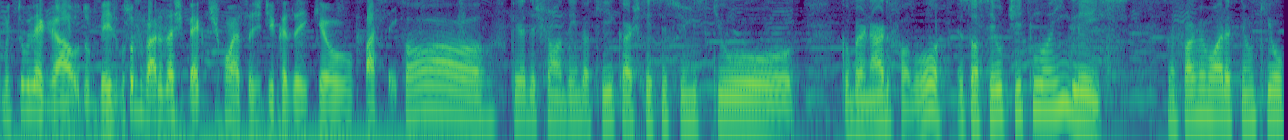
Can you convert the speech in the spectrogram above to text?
muito legal do beisebol sobre vários aspectos com essas dicas aí que eu passei. Só queria deixar um adendo aqui, que eu acho que esses filmes que o, que o Bernardo falou, eu só sei o título em inglês. Se não for a memória, tem um que eu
